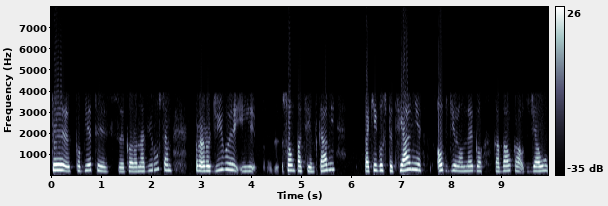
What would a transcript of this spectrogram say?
te kobiety z koronawirusem rodziły i są pacjentkami takiego specjalnie oddzielonego kawałka oddziału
